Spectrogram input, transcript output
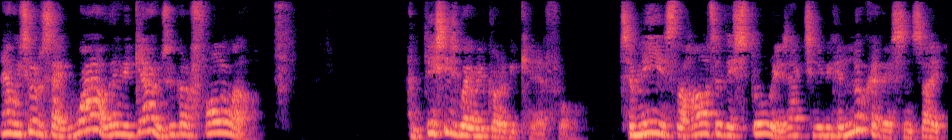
Now we sort of say, wow, there he goes. We've got a follower. And this is where we've got to be careful. To me, it's the heart of this story is actually we can look at this and say,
